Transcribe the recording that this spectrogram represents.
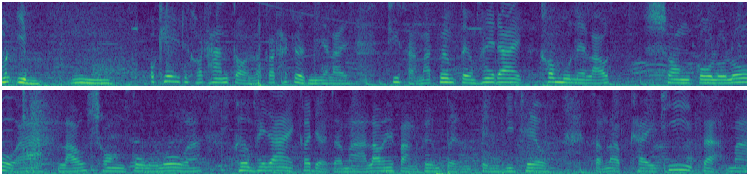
มันอิ่ม อืมโอเคเดี๋ยวขอทานก่อนแล้วก็ถ้าเกิดมีอะไรที่สามารถเพิ่มเติมให้ได้ข้อมูลในเล้าชองโกโลโลอะเล้าชองโกโลโลนะเพิ่มให้ได้ก็เดี๋ยวจะมาเล่าให้ฟังเพิ่มเติมเป็นดีเทลสำหรับใครที่จะมา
